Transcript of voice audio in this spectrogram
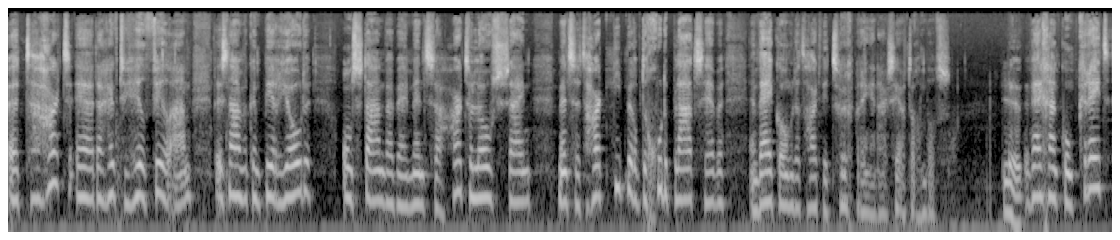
Het hart, eh, daar heeft u heel veel aan. Er is namelijk een periode ontstaan waarbij mensen harteloos zijn. Mensen het hart niet meer op de goede plaats hebben. En wij komen dat hart weer terugbrengen naar Sertogenbos. Leuk. Wij gaan concreet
